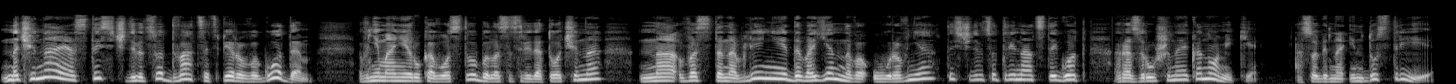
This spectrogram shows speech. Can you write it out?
Начиная с 1921 года, внимание руководства было сосредоточено на восстановлении довоенного уровня 1913 год разрушенной экономики, особенно индустрии,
